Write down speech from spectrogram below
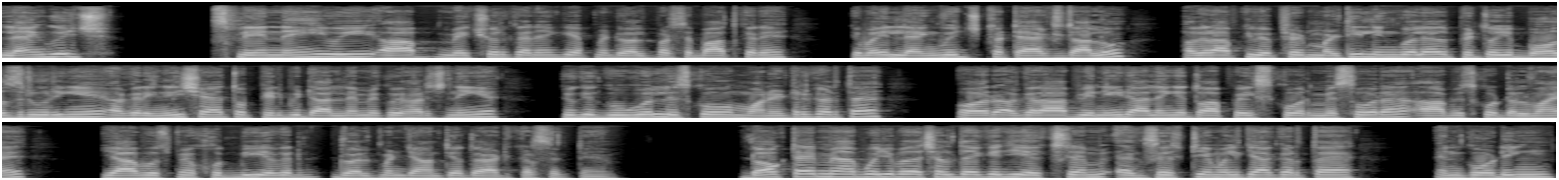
लैंग्वेज एक्सप्लेन नहीं हुई। आप मेक श्योर करें कि अपने डेवलपर से बात करें कि भाई लैंग्वेज का टैक्स डालो। अगर आपकी वेबसाइट मल्टी है, फिर तो ये बहुत ज़रूरी है। अगर इंग्लिश है तो फिर भी डालने में कोई हर्ज नहीं है। क्योंकि गूगल इसको मॉनिटर करता है और अगर आप ये नहीं डालेंगे तो आपका एक स्कोर मिस हो रहा है। आप इसको डलवाएँ या आप उसमें खुद भी अगर डेवलपमेंट जानते हैं तो ऐड कर सकते हैं। डॉक टाइप में आपको ये पता चलता है कि जी एक्स एम क्या करता है। इनकोडिंग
